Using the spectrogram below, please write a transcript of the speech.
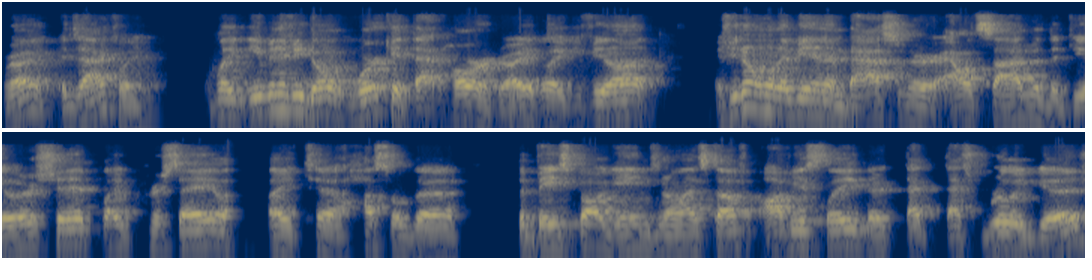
Right, exactly. Like even if you don't work it that hard, right? Like if you're not if you don't want to be an ambassador outside of the dealership, like per se, like, like to hustle the the baseball games and all that stuff, obviously that that's really good.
